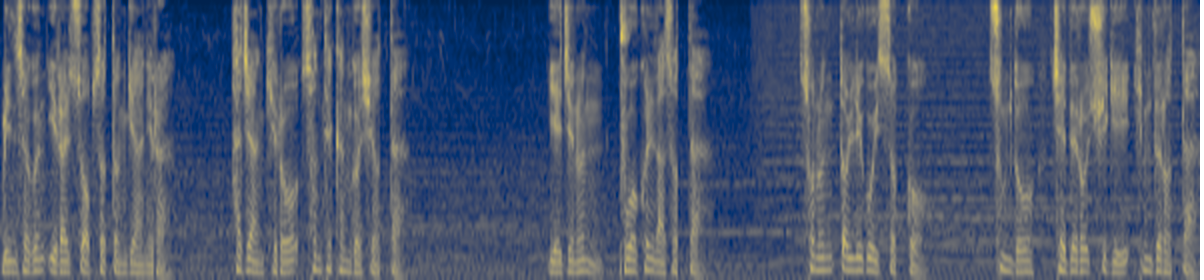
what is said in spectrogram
민석은 일할 수 없었던 게 아니라 하지 않기로 선택한 것이었다. 예진은 부엌을 나섰다. 손은 떨리고 있었고 숨도 제대로 쉬기 힘들었다.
